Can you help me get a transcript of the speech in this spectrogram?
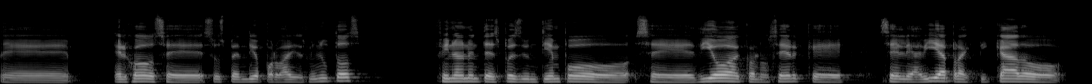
Eh, el juego se suspendió por varios minutos. Finalmente, después de un tiempo, se dio a conocer que se le había practicado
